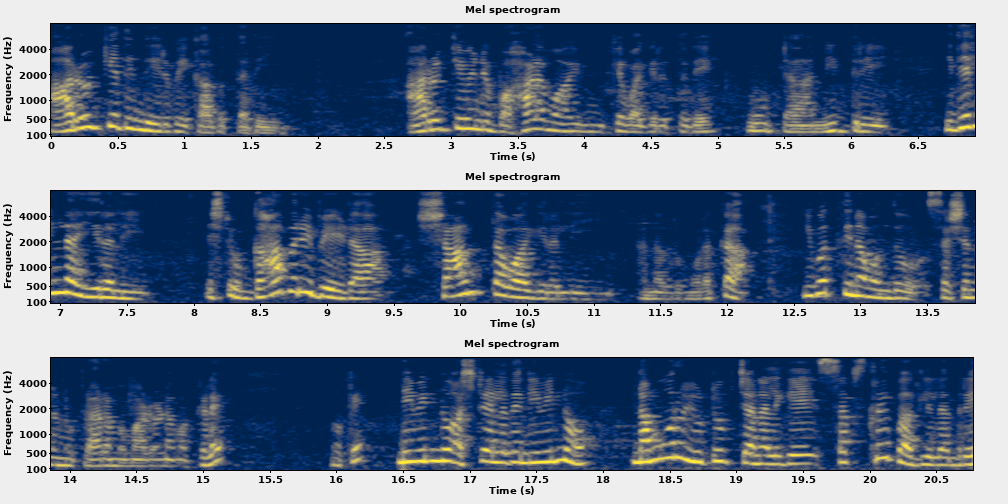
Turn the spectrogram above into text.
ಆರೋಗ್ಯದಿಂದ ಇರಬೇಕಾಗುತ್ತದೆ. ಆರೋಗ್ಯವೇ ಬಹಳ ಮುಖ್ಯವಾಗಿರುತ್ತದೆ. ಊಟ, ನಿದ್ರೆ, ಇದೆಲ್ಲ ಇರಲಿ. ಎಷ್ಟು ಗಾಬರಿ ಬೇಡ, ಶಾಂತವಾಗಿರಲಿ ಅನ್ನೋದ್ರ ಮೂಲಕ ಇವತ್ತಿನ ಒಂದು ಸೆಷನ್ ಅನ್ನು ಪ್ರಾರಂಭ ಮಾಡೋಣ ಮಕ್ಕಳೇ. ಓಕೆ ನೀವಿನ್ನು ಅಷ್ಟೇ ಅಲ್ಲದೆ ನೀವಿನ್ನು ನಮ್ಮೂರು ಯೂಟ್ಯೂಬ್ ಚಾನಲ್ಗೆ ಸಬ್ಸ್ಕ್ರೈಬ್ ಆಗಲಿಲ್ಲ ಅಂದರೆ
